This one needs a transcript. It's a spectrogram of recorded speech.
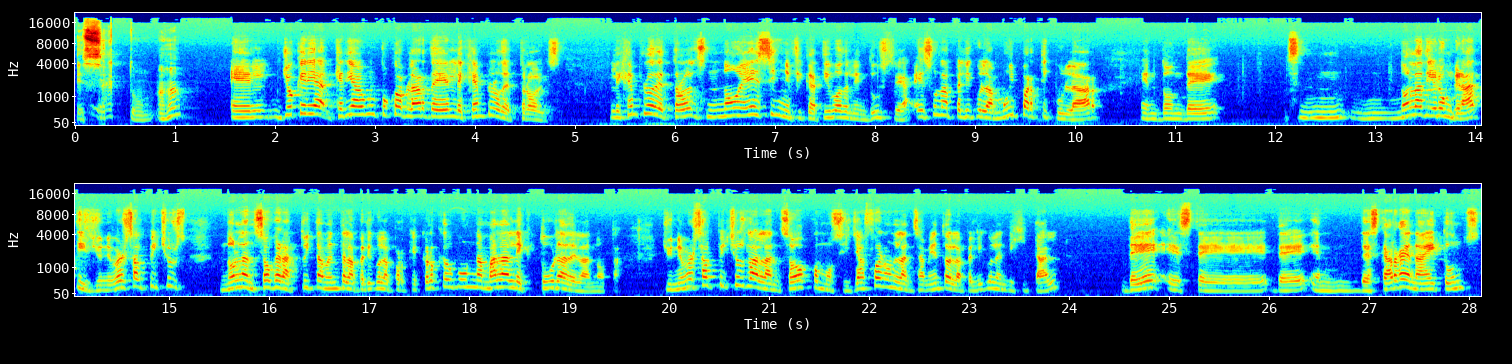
Exacto. Ajá. El, yo quería, quería un poco hablar del ejemplo de Trolls. El ejemplo de Trolls no es significativo de la industria. Es una película muy particular en donde no la dieron gratis. Universal Pictures no lanzó gratuitamente la película porque creo que hubo una mala lectura de la nota. Universal Pictures la lanzó como si ya fuera un lanzamiento de la película en digital, de este, de en descarga en iTunes,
